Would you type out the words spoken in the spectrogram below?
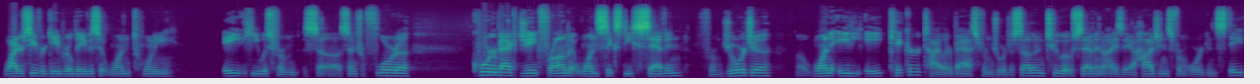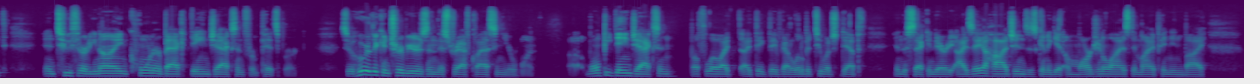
wide receiver Gabriel Davis at 128. He was from uh, Central Florida. Quarterback Jake Fromm at 167 from Georgia. 188 kicker Tyler Bass from Georgia Southern. 207 Isaiah Hodgins from Oregon State. And 239 cornerback Dane Jackson from Pittsburgh. So, who are the contributors in this draft class in year one? Uh, won't be Dane Jackson. Buffalo, I, I think they've got a little bit too much depth in the secondary. Isaiah Hodgins is going to get marginalized, in my opinion, by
